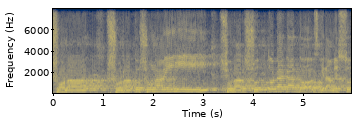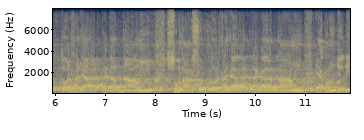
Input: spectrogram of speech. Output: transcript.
সোনা সোনা তো সোনাই, সোনার সত্তর টাকা দশ গ্রামের সত্তর হাজার টাকার দাম, সোনার সত্তর হাজার টাকার দাম। এখন যদি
